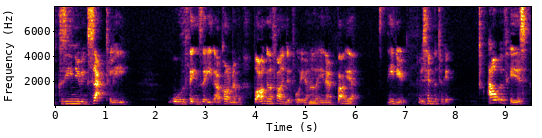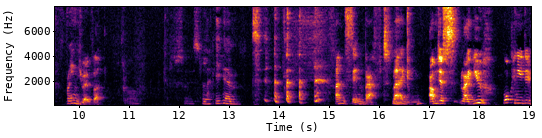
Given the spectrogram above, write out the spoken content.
because he knew exactly all the things that he. I can't remember, but I'm gonna find it for you and I'll let you know. But Mm. yeah, he knew it was him that took it out of his Range Rover. So Lucky him. I'm still baffed. Like Mhm. I'm just like you. What can you do?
